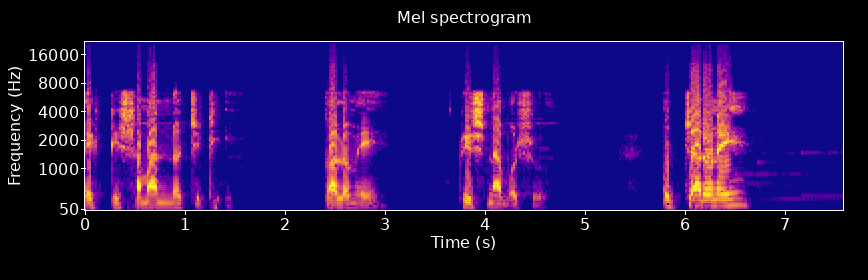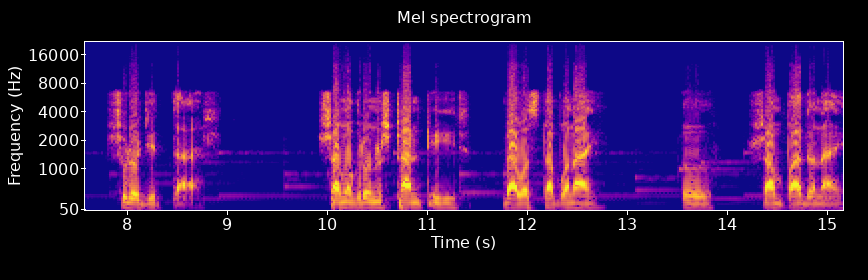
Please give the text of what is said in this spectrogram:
একটি সামান্য চিঠি। কলমে কৃষ্ণা বসু। উচ্চারণে সুরজিৎ দাস। সমগ্র অনুষ্ঠানটির ব্যবস্থাপনায় ও সম্পাদনায়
